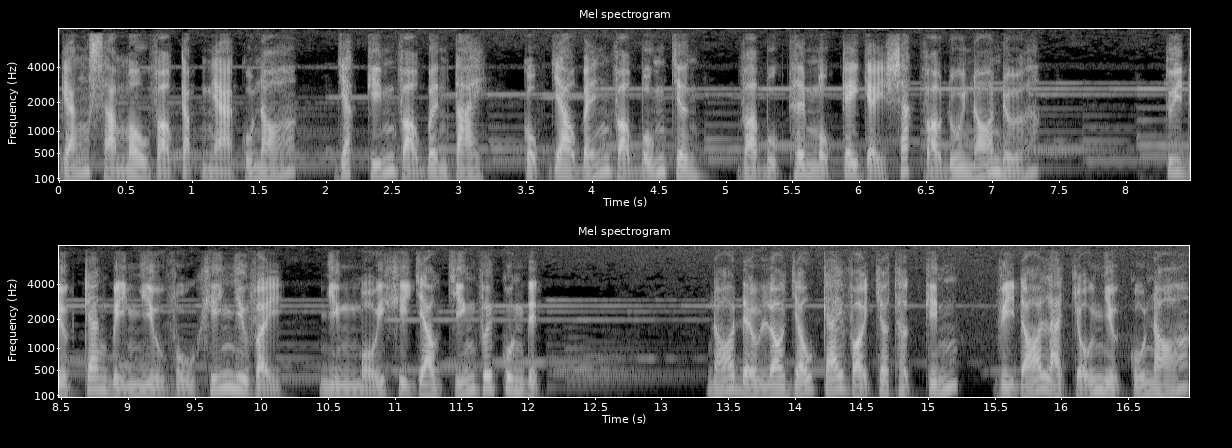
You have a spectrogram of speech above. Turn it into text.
gắn xà mâu vào cặp ngà của nó, dắt kiếm vào bên tai, cột dao bén vào bốn chân, và buộc thêm một cây gậy sắt vào đuôi nó nữa. Tuy được trang bị nhiều vũ khí như vậy, nhưng mỗi khi giao chiến với quân địch, nó đều lo giấu cái vòi cho thật kín, vì đó là chỗ nhược của nó,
